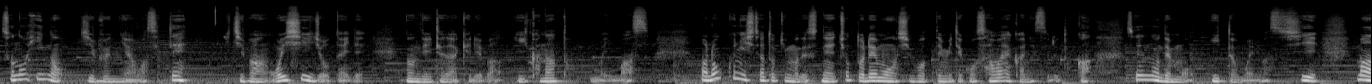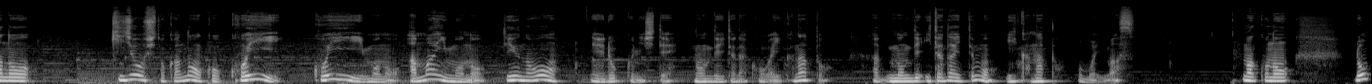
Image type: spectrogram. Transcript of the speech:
その日の自分に合わせて一番美味しい状態で飲んでいただければいいかなと思います。まあ、ロックにした時もですね、ちょっとレモンを絞ってみてこう爽やかにするとか、そういうのでもいいと思いますし、まああの、気上酒とかのこう濃い、濃いもの、甘いものっていうのを、ロックにして飲んでいただく方がいいかなと、飲んでいただいてもいいかなと思います。まあこのロッ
